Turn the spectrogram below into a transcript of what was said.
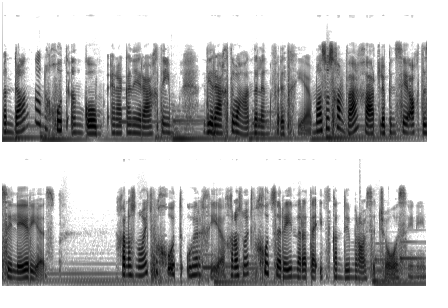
Want dan kan God inkom en hy kan die regte die regte behandeling vir dit gee. Maar as ons gaan weghardloop en sê ag, dis hilarious. Gaan ons nooit vir God oorgee. gaan ons nooit vir God surrender dat hy iets kan doen met daai situasie nie.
